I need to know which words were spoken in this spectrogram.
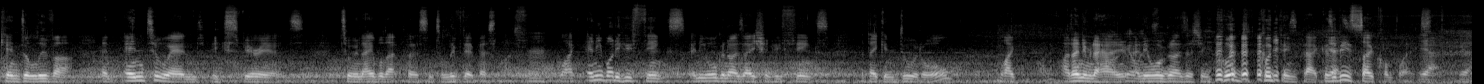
can deliver an end-to-end experience to enable that person to live their best life. Hmm. Like anybody who thinks, any organisation who thinks that they can do it all, like I don't even know how any it's- organisation could could think that because it is so complex. Yeah. Yeah.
